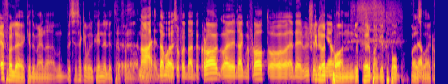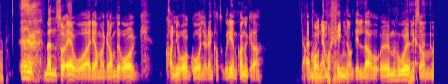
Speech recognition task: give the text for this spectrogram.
jeg følger hva du mener, men det er ikke sikkert våre kvinnelyttere følger det. Nei, da må jeg i så fall bare beklage, og jeg legger meg flat, og jeg ber om unnskyldning igjen. på en, du kan høre på en guttepod, bare så det er klart. Men så er jo Ariana Grande òg Kan jo òg gå under den kategorien, kan hun ikke det? Jeg, må, jeg må finne noen bilder. av henne, Men hun er jo liksom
